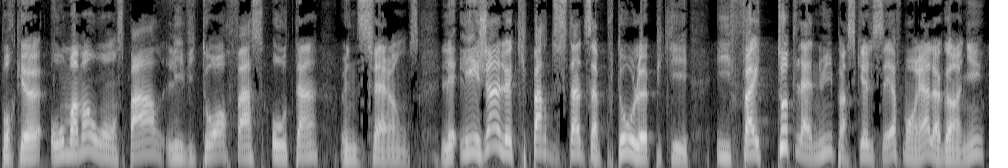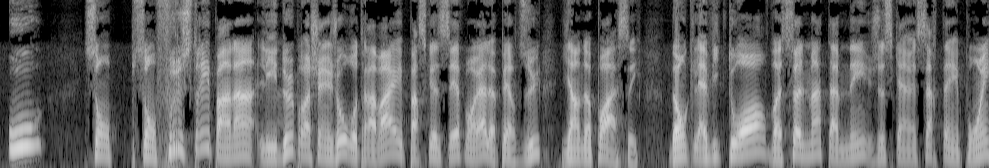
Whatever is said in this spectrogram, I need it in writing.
pour que, au moment où on se parle, les victoires fassent autant une différence. Les, gens là, qui partent du stade Saputo là, puis qui ils fêtent toute la nuit parce que le CF Montréal a gagné ou sont, frustrés pendant les deux prochains jours au travail parce que le CF Montréal a perdu, il n'y en a pas assez. Donc, la victoire va seulement t'amener jusqu'à un certain point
